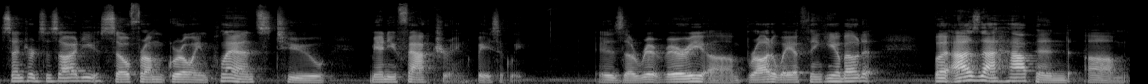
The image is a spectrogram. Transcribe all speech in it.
centered society. So, from growing plants to manufacturing, basically, is a re- very uh, broad way of thinking about it. But as that happened, um,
